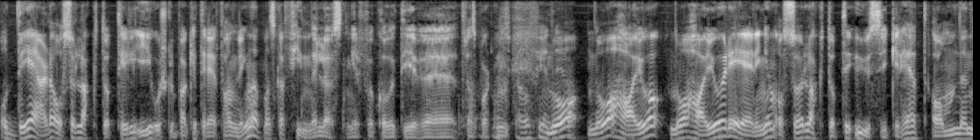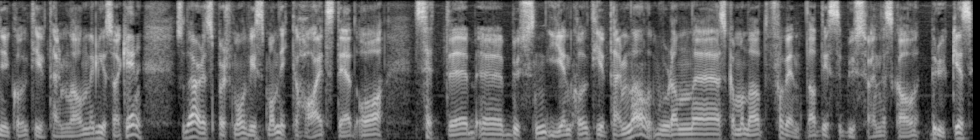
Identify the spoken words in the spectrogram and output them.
og det er det også lagt opp til i Oslopakke 3-forhandlingene, at man skal finne løsninger for kollektivtransporten. Nå, nå, har jo, nå, har jo, regjeringen også lagt opp til usikkerhet om den nye kollektivterminalen ved Lysaker, så da er det et spørsmål hvis man ikke har et sted å sette eh, bussen i en kollektivterminal, hvordan skal man da forvente at disse bussveiene skal brukes?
